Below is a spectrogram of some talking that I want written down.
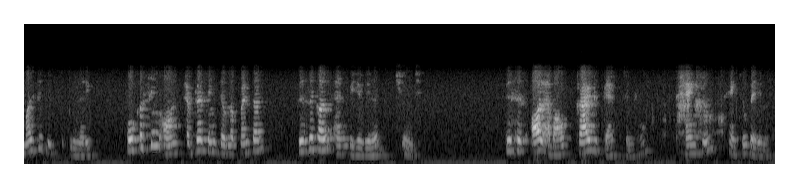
multidisciplinary, focusing on addressing developmental, physical, and behavioral change. This is all about cry to syndrome. Thank you. Thank you very much.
